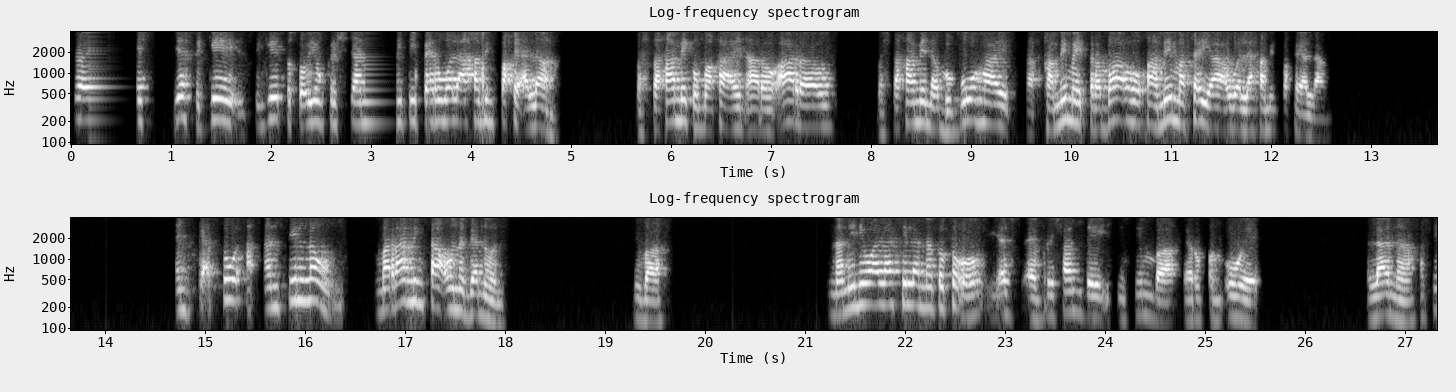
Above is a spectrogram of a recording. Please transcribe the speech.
Christ, yes, sige, sige, totoo yung Christianity, pero wala kaming pakialam. Basta kami kumakain araw-araw, basta kami nabubuhay, kami may trabaho, kami masaya, wala kaming pakialam. And to, until now, maraming tao na ganun. Di ba? Naniniwala sila na totoo, yes, every Sunday, sisimba, pero pag uwi, wala na. Kasi,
